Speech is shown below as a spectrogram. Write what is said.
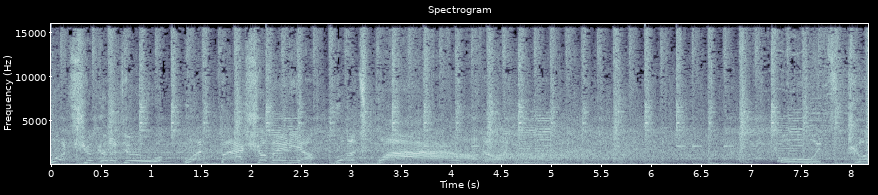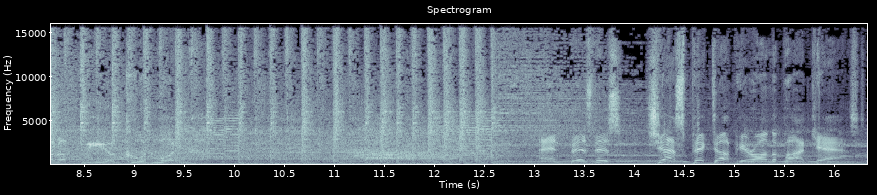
What you gonna do when Bashamania runs wild on? Oh, it's gonna be a good one. And business just picked up here on the podcast.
